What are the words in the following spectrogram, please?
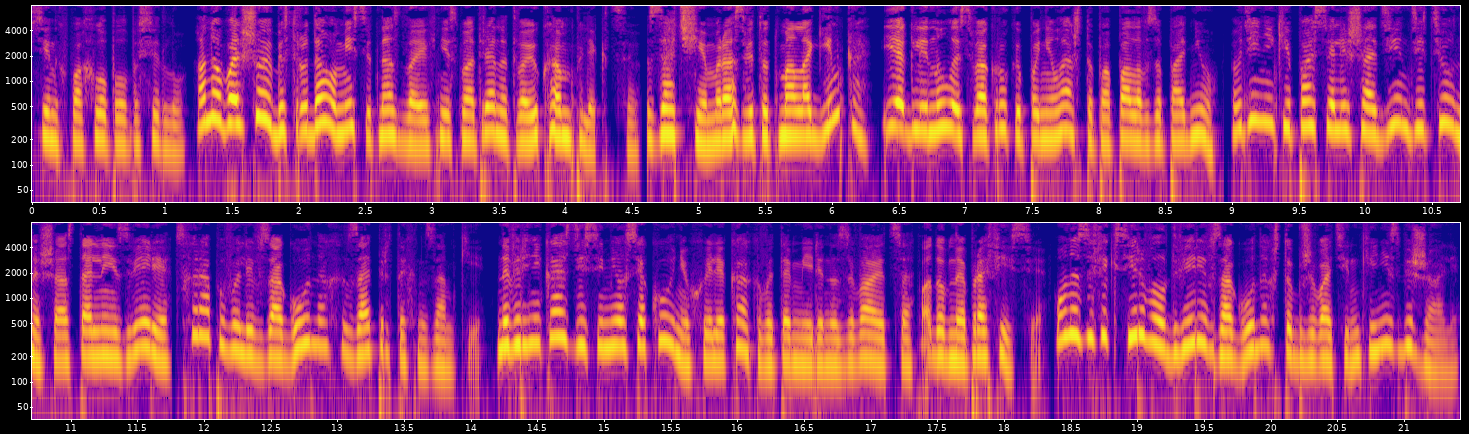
Синх похлопал по седлу. Оно большое, без труда уместит нас двоих, несмотря на твою комплекцию. Зачем? Разве тут малагинка? Я оглянулась вокруг и поняла, что попала в западню. В деннике пася лишь один детеныш, а остальные звери схрапывали в загонах, запертых на замки. Наверняка здесь имелся конюх, или как в этом мире называется подобная профессия. Он и зафиксировал двери в загонах, чтобы животинки не сбежали.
